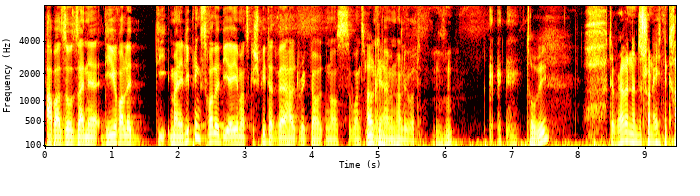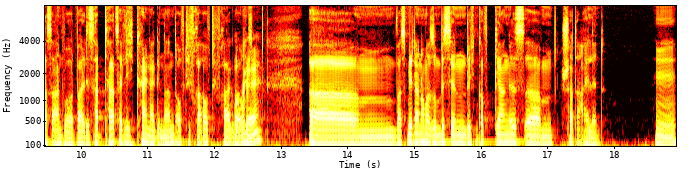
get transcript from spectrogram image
aber so seine, die Rolle, die, meine Lieblingsrolle, die er jemals gespielt hat, wäre halt Rick Dalton aus Once Upon Okay. a Time in Hollywood. Mhm. Tobi? The Revenant ist schon echt eine krasse Antwort, weil das hat tatsächlich keiner genannt auf die, Fra auf die Frage bei uns. Ähm, was mir dann nochmal so ein bisschen durch den Kopf gegangen ist, ähm, Shutter Island. Hm.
